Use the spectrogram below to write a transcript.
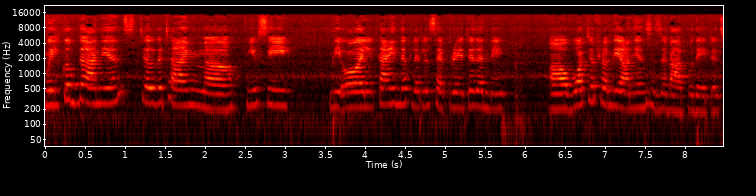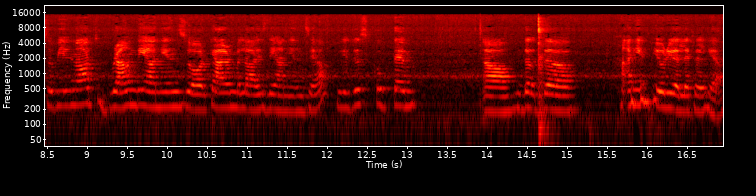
We'll cook the onions till the time uh, you see the oil kind of little separated and the uh, water from the onions is evaporated. So we'll not brown the onions or caramelize the onions here. We'll just cook them, uh, the, the onion puree a little here.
